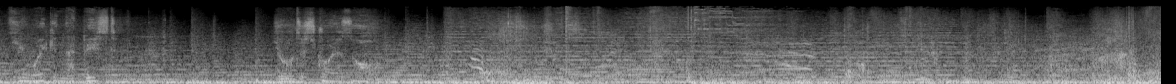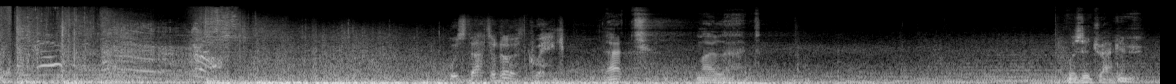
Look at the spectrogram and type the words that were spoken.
If you awaken that beast, you will destroy us all. Was that an earthquake? That, my lad, was a dragon.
